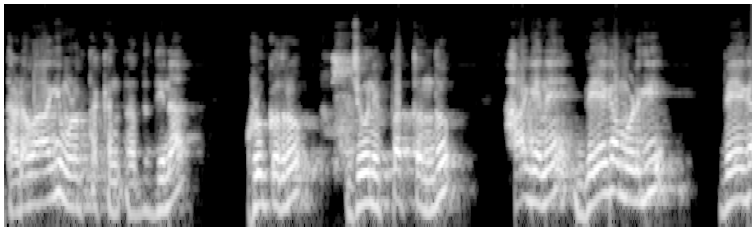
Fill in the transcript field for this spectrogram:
ತಡವಾಗಿ ಮುಳುಗ್ತಕ್ಕಂಥದ್ದು ದಿನ ಹುಡುಕಿದ್ರು ಜೂನ್ ಇಪ್ಪತ್ತೊಂದು. ಹಾಗೇನೆ ಬೇಗ ಮುಳುಗಿ, ಬೇಗ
